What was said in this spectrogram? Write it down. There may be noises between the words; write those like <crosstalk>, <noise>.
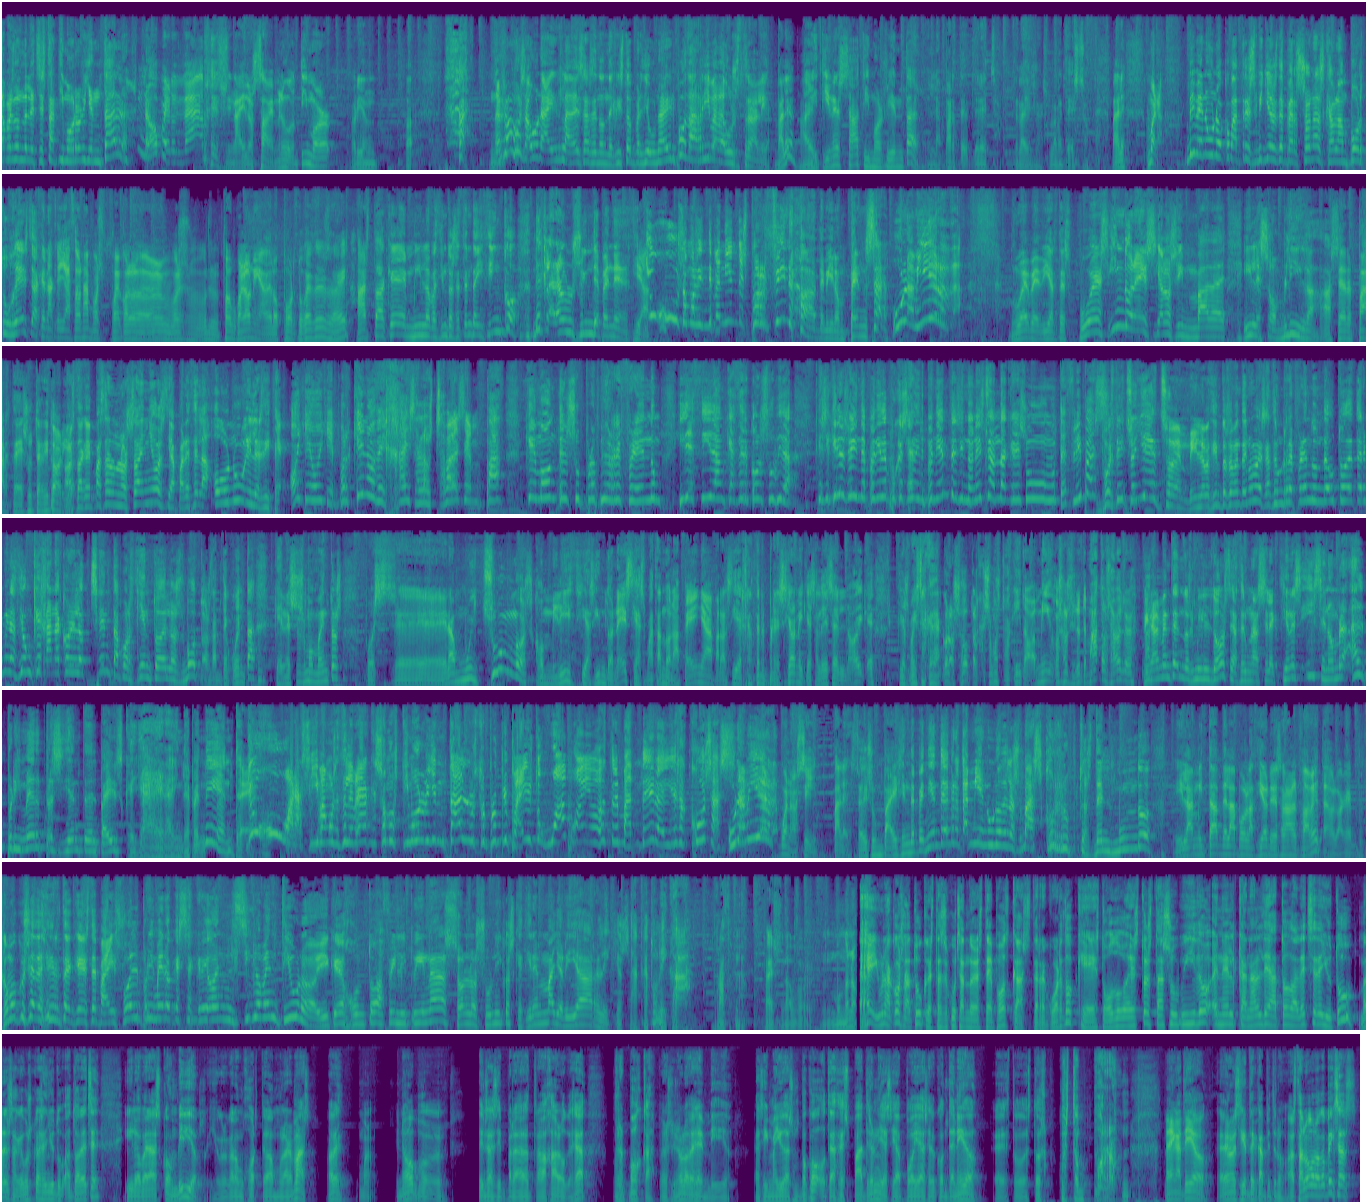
¿Sabes dónde leche está Timor Oriental? No, ¿verdad? <laughs> Si nadie lo sabe, menudo Timor Oriental. <laughs> Nos vamos a una isla de esas en donde Cristo perdió un AirPod arriba de Australia, ¿vale? Ahí tienes a Timor Oriental, en la parte derecha de la isla, solamente eso, ¿vale? Bueno, viven 1,3 millones de personas que hablan portugués, ya que en aquella zona pues fue, col- pues, fue colonia de los portugueses, ¿eh? Hasta que en 1975 declararon su independencia. ¡Yujú! ¡Somos independientes por fin! ¡Ah! <laughs> Debieron pensar, ¡una mierda! Nueve días después, Indonesia los invade y les obliga a ser parte de su territorio. Hasta que pasan unos años y aparece la ONU y les dice, oye, oye, ¿por qué no dejáis a los chavales en paz que monten su propio referéndum y decidan qué hacer con su vida? Que si quieren ser independientes, pues que sean independientes. Indonesia, anda, que es un... ¿Te flipas? Pues dicho y hecho, en 1999 se hace un referéndum de autodeterminación que gana con el 80% de los votos. Date cuenta que en esos momentos, pues, eh, eran muy chungos con milicias indonesias matando a la peña para así ejercer presión y que saliese el no y que, que os vais a quedar con nosotros, que somos aquí todos amigos, o si no te mato, ¿sabes? Finalmente, en 2002 se hacen unas elecciones y se nombra al primer presidente del país que ya era independiente. ¡Yujú! Ahora sí, vamos a celebrar que somos Timor Oriental, nuestro propio país, esas cosas. ¡Una mierda! Bueno, sí, vale, sois un país independiente, pero también uno de los más corruptos del mundo y la mitad de la población es analfabeta. O que, ¿Cómo quisiera decirte que este país fue el primero que se creó en el siglo XXI y que junto a Filipinas son los únicos que tienen mayoría religiosa católica? Razona. ¿Sabes? No, el mundo no. Hey, una cosa, tú que estás escuchando este podcast, te recuerdo que todo esto está subido en el canal de A Toda Leche de YouTube, ¿vale? O sea, que buscas en YouTube A Toda Leche y lo verás con vídeo, que yo creo que a lo mejor te va a molar más, ¿vale? Bueno, si no, pues tienes así para trabajar o lo que sea, pues el podcast, pero si no lo ves en vídeo. Así me ayudas un poco o te haces Patreon y así apoyas el contenido. Eh, todo esto cuesta un porrón. Venga, tío, te vemos en el siguiente capítulo. Hasta luego, loco Pixas.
